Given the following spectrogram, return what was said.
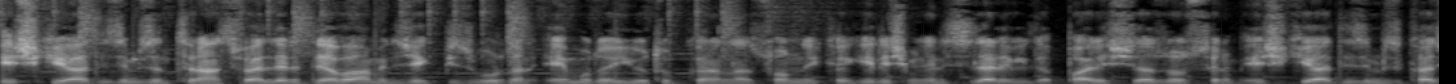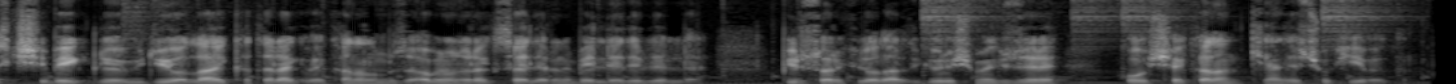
Eşkıya dizimizin transferleri devam edecek. Biz buradan Emo'da YouTube kanalından son dakika gelişmelerini sizlerle birlikte paylaşacağız dostlarım. Eşkıya dizimizi kaç kişi bekliyor? Videoya like atarak ve kanalımıza abone olarak sayılarını belli edebilirler. Bir sonraki videolarda görüşmek üzere. Hoşçakalın. Kendinize çok iyi bakın.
